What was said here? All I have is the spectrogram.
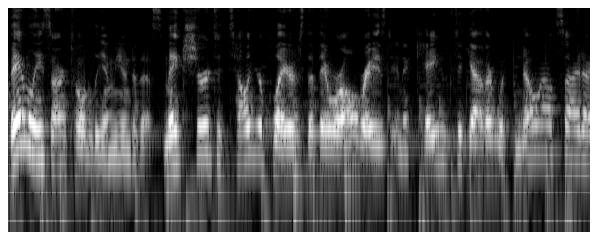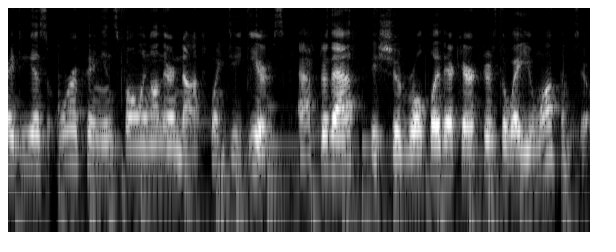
Families aren't totally immune to this. Make sure to tell your players that they were all raised in a cave together with no outside ideas or opinions falling on their not pointy ears. After that, they should roleplay their characters the way you want them to.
